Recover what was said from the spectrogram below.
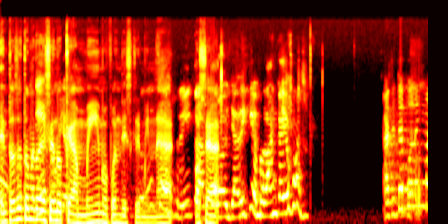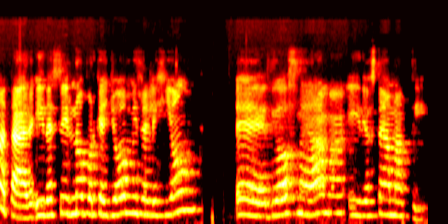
Entonces tú me estás diciendo que a mí me pueden discriminar. rica, O sea, pero ya di que blanca yo puedo. A ti te pueden matar y decir, no, porque yo, mi religión, eh, Dios me ama y Dios te ama a ti.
